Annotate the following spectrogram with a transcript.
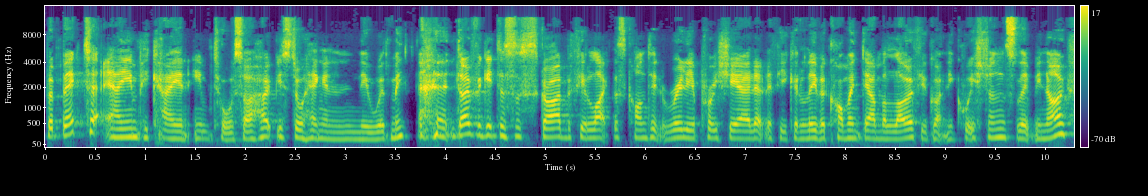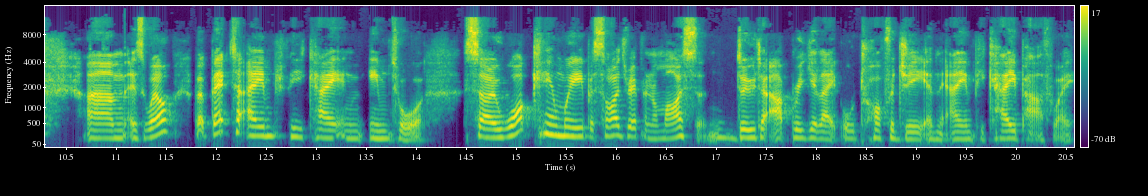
But back to AMPK and mTOR. So I hope you're still hanging in there with me. Don't forget to subscribe if you like this content. Really appreciate it. If you can leave a comment down below, if you've got any questions, let me know um, as well. But back to AMPK and mTOR. So what can we, besides rapamycin, do to upregulate autophagy in the AMPK pathway?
